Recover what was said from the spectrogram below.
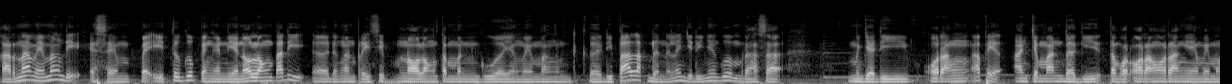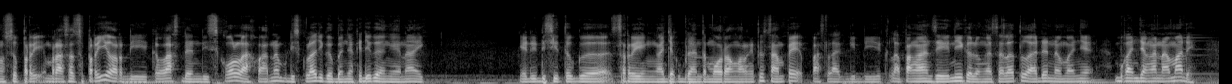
karena memang di SMP itu gue pengen ya nolong tadi uh, dengan prinsip menolong temen gue yang memang ke dipalak dan lain-lain jadinya gue merasa menjadi orang apa ya ancaman bagi tempat orang-orang yang memang super merasa superior di kelas dan di sekolah. Karena di sekolah juga banyak juga yang naik. Jadi di situ gue sering ngajak berantem orang-orang itu sampai pas lagi di lapangan Z ini kalau nggak salah tuh ada namanya bukan jangan nama deh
